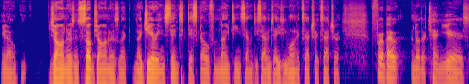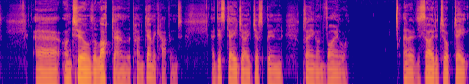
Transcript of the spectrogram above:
you know, genres and subgenres like Nigerian synth disco from 1977 to 81, etc., etc., for about another 10 years uh, until the lockdown, the pandemic happened. At this stage, I had just been playing on vinyl and I decided to update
